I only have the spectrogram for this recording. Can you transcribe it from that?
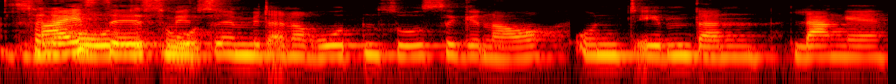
das meiste ist mit, Soße. mit einer roten Soße, genau. Und eben dann lange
